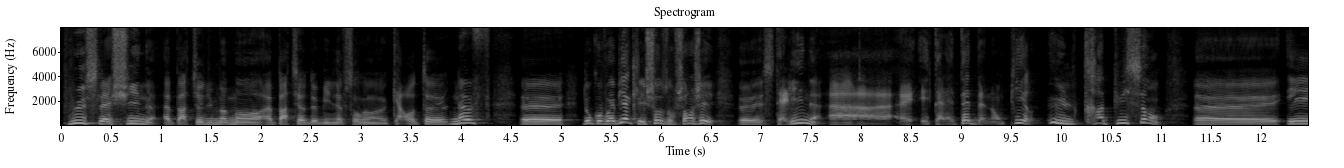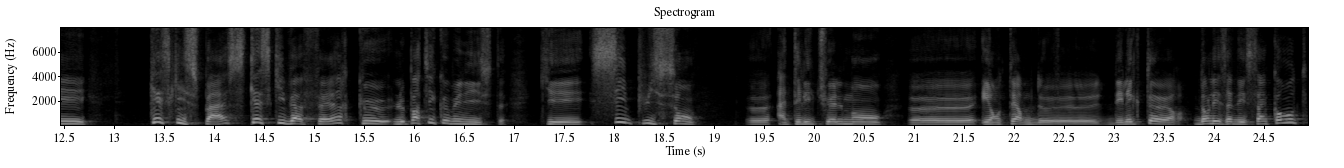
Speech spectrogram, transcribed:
plus la Chine à partir du moment, à partir de 1949. Euh, donc on voit bien que les choses ont changé. Euh, Staline est à la tête d'un empire ultra puissant. Et qu'est-ce qui se passe? Qu'est-ce qui va faire que le Parti communiste, qui est si puissant intellectuellement et en termes d'électeurs dans les années 50,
